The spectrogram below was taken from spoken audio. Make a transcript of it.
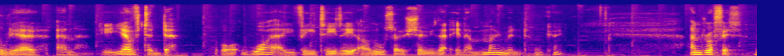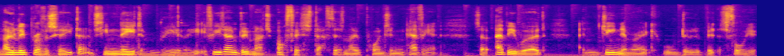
Audio, and Yavtd, or YAVTD. I'll also show you that in a moment, okay? Under Office, no LibreOffice here. You don't actually need them really. If you don't do much Office stuff, there's no point in having it. So AbiWord and Gnumeric will do the bits for you.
